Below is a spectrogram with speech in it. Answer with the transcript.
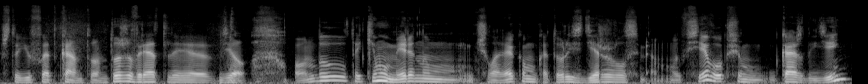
что you fat cunt, он тоже вряд ли делал. Он был таким умеренным человеком, который сдерживал себя. Мы все, в общем, каждый день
